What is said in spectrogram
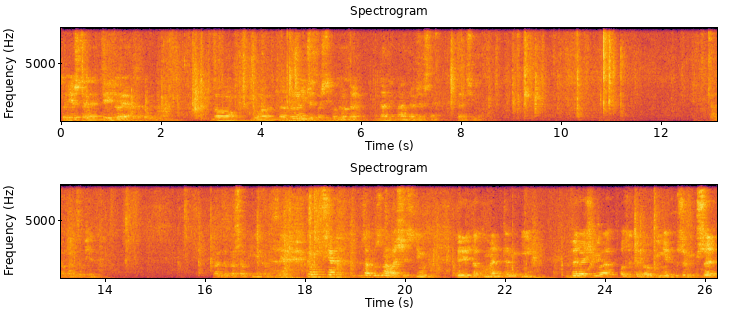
to jeszcze te jeziora jako takowe nie. Bo było no, dużo nieczystości po drodze na tych meandrach rzecznych tracimy. Sprawa bardzo pilna. Bardzo proszę o opinię komisji. Komisja zapoznała się z tym y, dokumentem i wyraziła pozytywną opinię, żeby prze,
